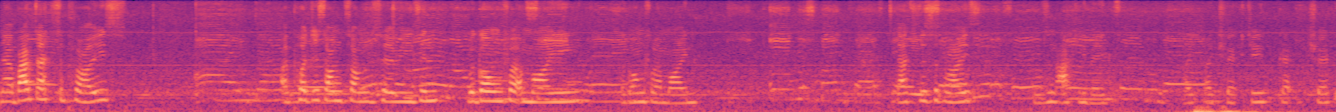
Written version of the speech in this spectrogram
Now about that surprise, I put this on song for a reason. We're going for a mine. We're going for a mine. That's the surprise. It wasn't actually big. I, I tricked you. Get tricked.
